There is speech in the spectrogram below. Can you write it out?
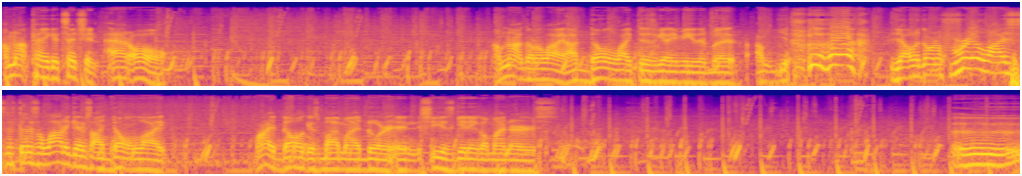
I'm not paying attention at all. I'm not gonna lie, I don't like this game either, but I'm y'all are gonna realize that there's a lot of games I don't like. My dog is by my door and she is getting on my nerves. Uh,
